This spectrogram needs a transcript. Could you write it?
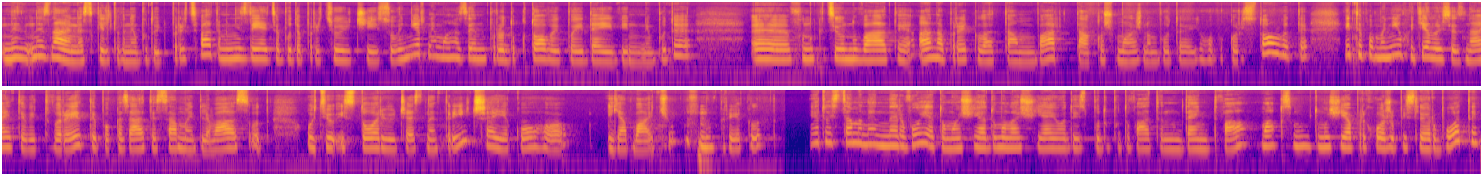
Не, не знаю, наскільки вони будуть працювати. Мені здається, буде працюючий сувенірний магазин, продуктовий, по ідеї, він не буде е, функціонувати. А, наприклад, там бар також можна буде його використовувати. І, типу, мені хотілося, знаєте, відтворити, показати саме для вас от оцю історію чесне тріччя, якого я бачу, наприклад. І ось це мене нервує, тому що я думала, що я його десь буду будувати ну, день-два максимум, тому що я приходжу після роботи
